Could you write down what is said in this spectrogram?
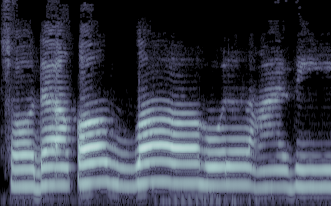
صدق الله العظيم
